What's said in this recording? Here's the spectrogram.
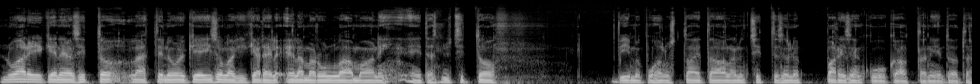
nuoria, kenellä sitten on lähtenyt oikein isollakin kädellä elämä rullaamaan, niin ei tässä nyt sitten ole viime puhelusta taitaa olla nyt sitten sellainen parisen kuukautta, niin tota,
